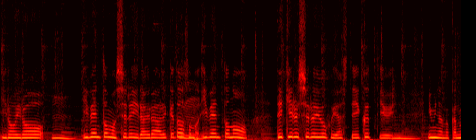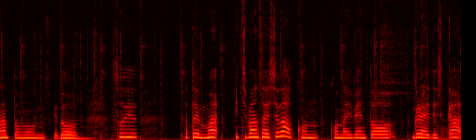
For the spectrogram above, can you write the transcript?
いろいろイベントも種類いろいろあるけど、そのイベントのできる種類を増やしていくっていう意味なのかなと思うんですけど、そういう例えば、ま、一番最初はこんこんなイベントぐらいでしか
